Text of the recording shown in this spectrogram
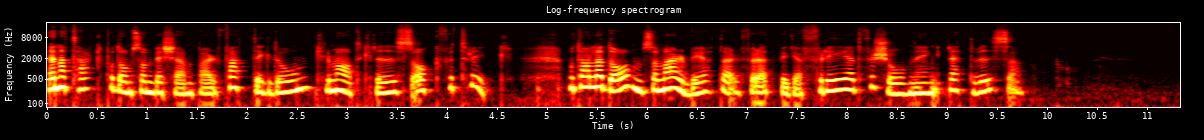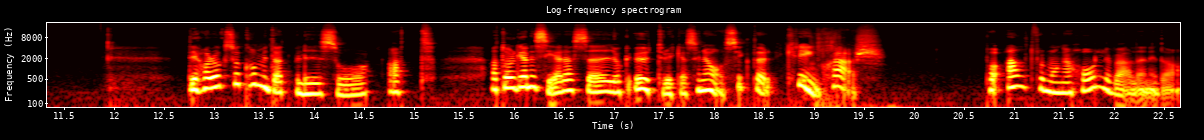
en attack på de som bekämpar fattigdom, klimatkris och förtryck, mot alla de som arbetar för att bygga fred, försoning, rättvisa. Det har också kommit att bli så att att organisera sig och uttrycka sina åsikter kringskärs på allt för många håll i världen idag.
